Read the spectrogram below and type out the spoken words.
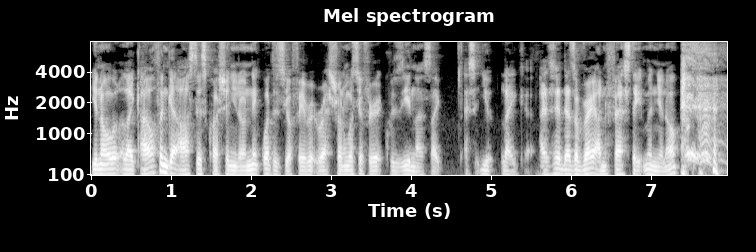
you know, like I often get asked this question, you know, Nick, what is your favorite restaurant? What's your favorite cuisine? I was like, I said, you like, I said, that's a very unfair statement, you know?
